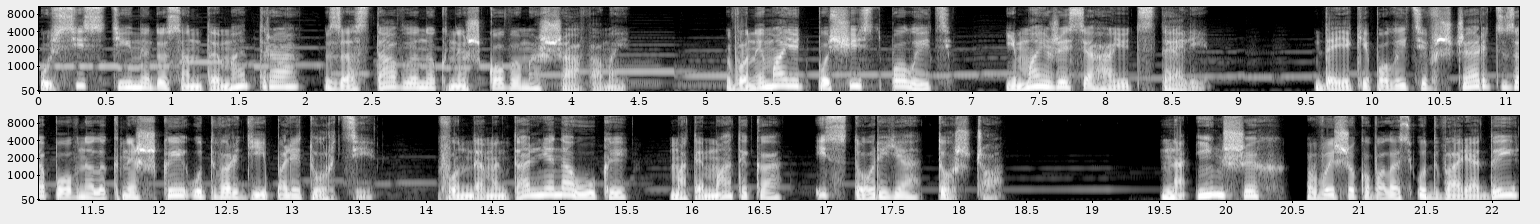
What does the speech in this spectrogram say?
Усі стіни до сантиметра заставлено книжковими шафами. Вони мають по шість полиць і майже сягають стелі. Деякі полиці вщерть заповнили книжки у твердій палітурці, фундаментальні науки, математика, історія тощо. На інших вишикувалась у два ряди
